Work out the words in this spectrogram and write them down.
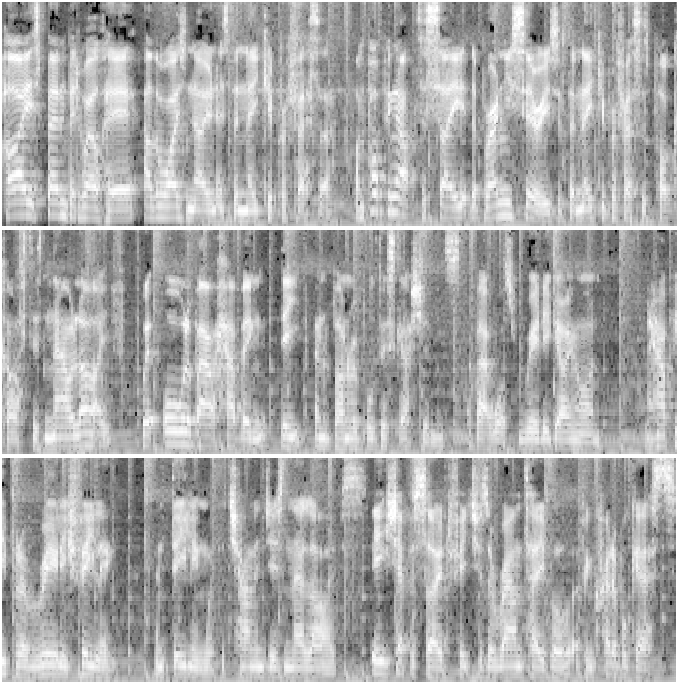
Hi, it's Ben Bidwell here, otherwise known as the Naked Professor. I'm popping up to say the brand new series of the Naked Professors podcast is now live. We're all about having deep and vulnerable discussions about what's really going on and how people are really feeling and dealing with the challenges in their lives. Each episode features a roundtable of incredible guests.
